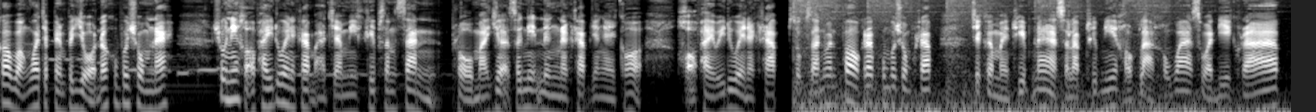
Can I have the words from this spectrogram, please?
ก็หวังว่าจะเป็นประโยชน์นะคุณผู้ชมนะ ช่วงนี้ขออภัยด้วยนะครับ อาจจะมีคลิปสั้นๆโผล่มาเยอะสักนิดนึงนะครับ ยังไงก็ขออภัยไว้ด้วยนะครับ สุขสันต์วันพ่อครับคุณผู้ชมครับเจอกันใหม่ทริปหน้าสำหรับทริปนี้ขอกล่าวคำว่าสวัสดีครับ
